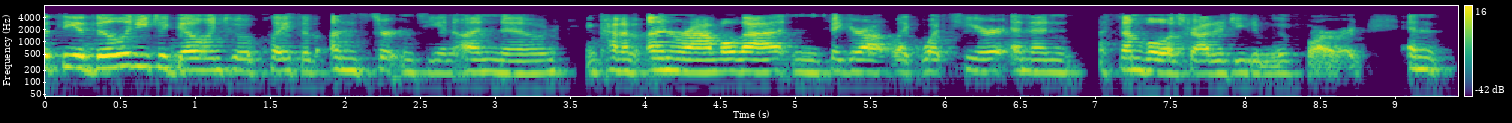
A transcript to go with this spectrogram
but the ability to go into a place of uncertainty and unknown and kind of unravel that and figure out like what's here and then assemble a strategy to move forward. And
